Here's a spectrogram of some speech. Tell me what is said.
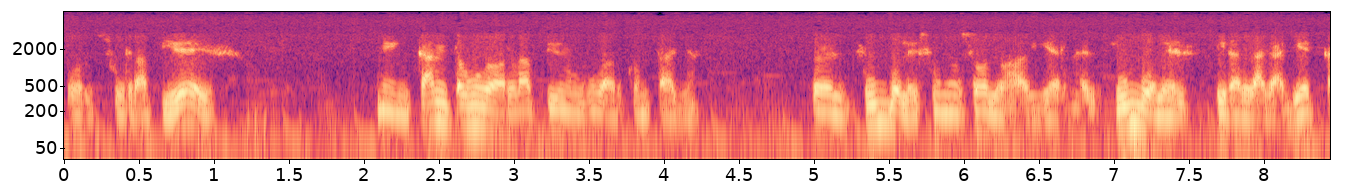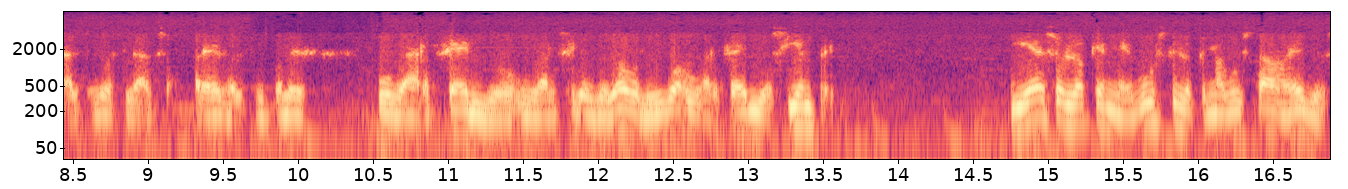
por su rapidez. Me encanta un jugador rápido un jugador con talla. Pero el fútbol es uno solo, Javier. El fútbol es tirar la galleta, el fútbol es tirar el sombrero, el fútbol es jugar serio, jugar serio. Yo lo obligo a jugar serio siempre. Y eso es lo que me gusta y lo que me ha gustado a ellos.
